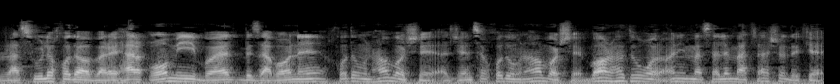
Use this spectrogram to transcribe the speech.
رسول خدا برای هر قومی باید به زبان خود اونها باشه از جنس خود اونها باشه. بارها تو قرآن این مسئله مطرح شده که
